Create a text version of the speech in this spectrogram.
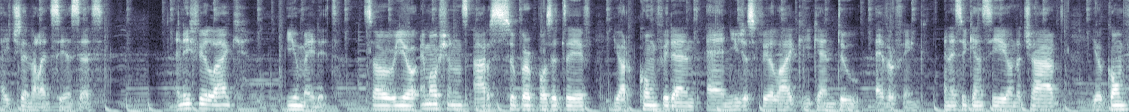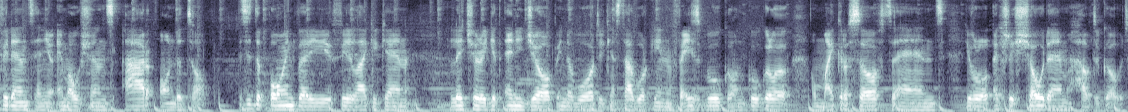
HTML and CSS. And you feel like you made it. So your emotions are super positive, you are confident and you just feel like you can do everything. And as you can see on the chart, your confidence and your emotions are on the top. This is the point where you feel like you can literally get any job in the world. You can start working on Facebook, on Google, on Microsoft, and you will actually show them how to code.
